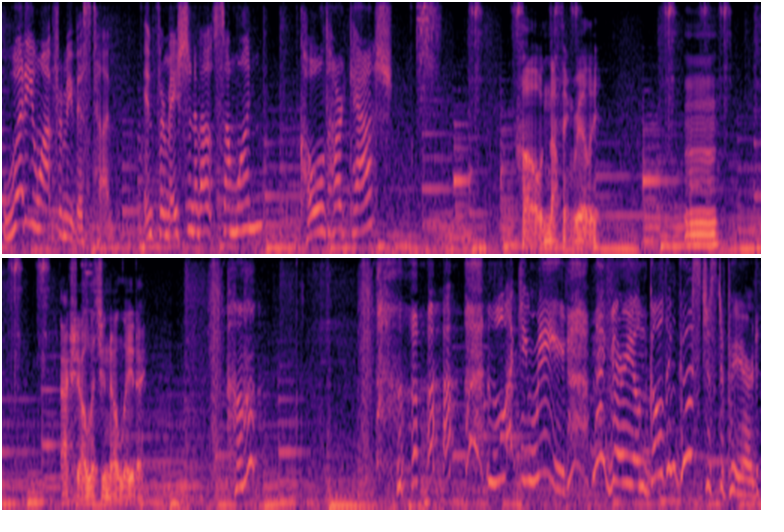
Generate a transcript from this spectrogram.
what do you want from me this time? Information about someone? Cold hard cash? Oh, nothing really. Hmm. Actually, I'll let you know later. Huh? Lucky me! My very own golden goose just appeared.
